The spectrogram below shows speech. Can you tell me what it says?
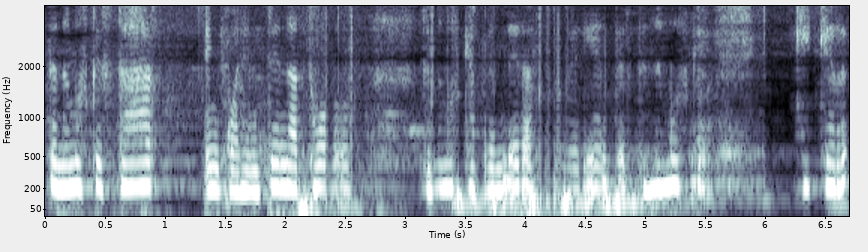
Tenemos que estar en cuarentena todos, tenemos que aprender a ser obedientes, tenemos que, que,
